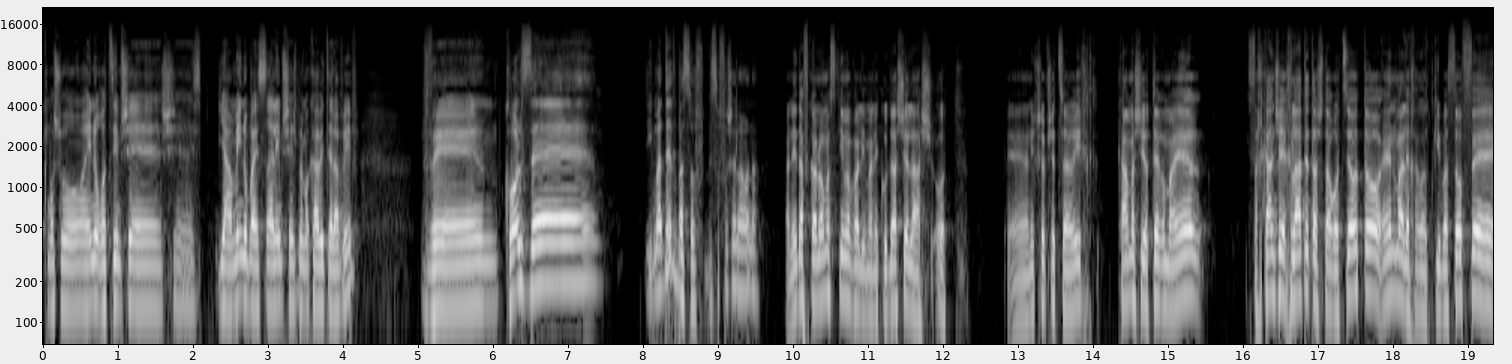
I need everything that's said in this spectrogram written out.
כמו שהיינו רוצים ש, שיאמינו בישראלים שיש במכבי תל אביב. וכל זה יימדד בסוף, בסופו של העונה. אני דווקא לא מסכים אבל עם הנקודה של להשעות. אה, אני חושב שצריך כמה שיותר מהר שחקן שהחלטת שאתה רוצה אותו, אין מה לחכות, כי בסוף, אה,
